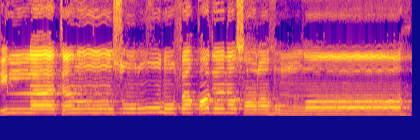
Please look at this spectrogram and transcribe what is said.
إلا تنصروه فقد نصره الله.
